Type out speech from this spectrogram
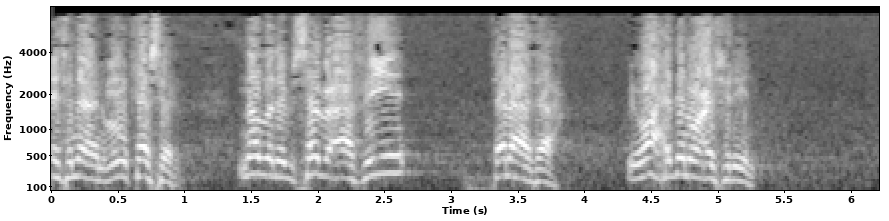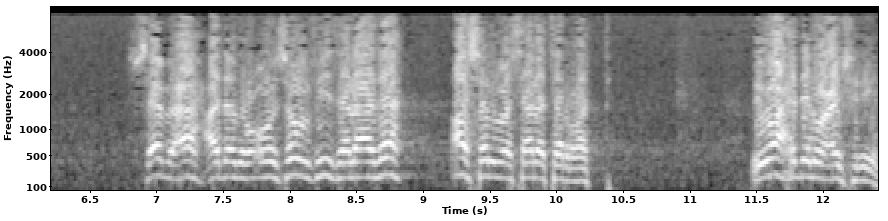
اثنان منكسر. نضرب سبعة في ثلاثة بواحد وعشرين. سبعة عدد رؤوسهم في ثلاثة أصل مسألة الرد. بواحد وعشرين.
